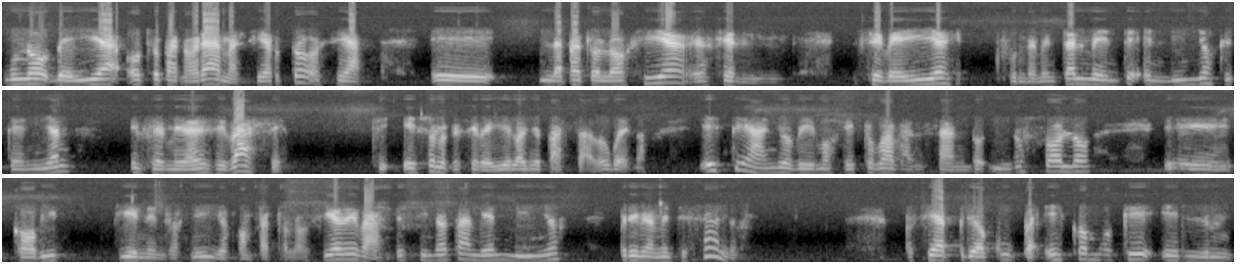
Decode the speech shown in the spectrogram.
uno veía otro panorama, ¿cierto? O sea, eh, la patología o sea, se veía fundamentalmente en niños que tenían enfermedades de base Sí, eso es lo que se veía el año pasado. Bueno, este año vemos que esto va avanzando y no solo eh, COVID tienen los niños con patología de base, sino también niños previamente sanos. O sea, preocupa. Es como que el,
